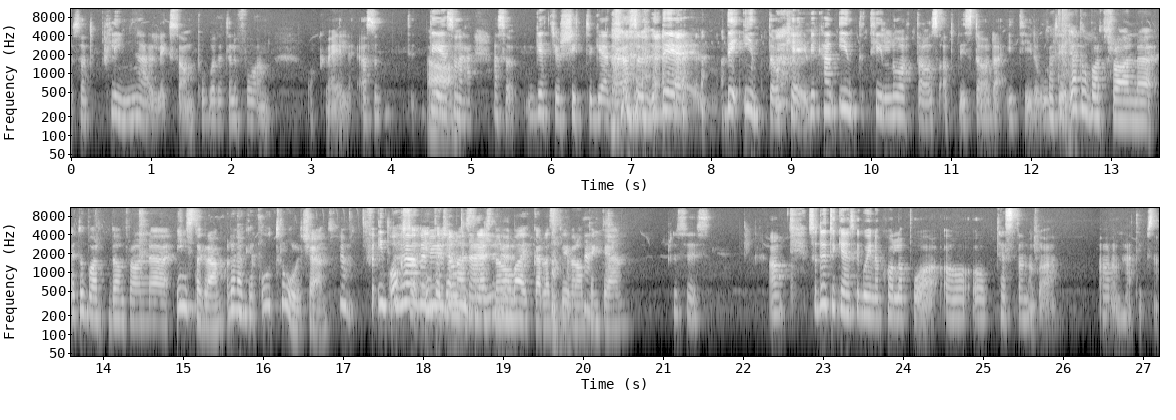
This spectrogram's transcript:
så att det plingar liksom på både telefon och mail. Alltså det är Ja. såna här, alltså get your shit together. Alltså det, det är inte okej. Vi kan inte tillåta oss att bli störda i tid och otid. jag, tog bort från, jag tog bort dem från eh, Instagram och det var verkligen otroligt skönt. Ja, för inte Också inte känna stress när någon likar eller skriver någonting Nej. till en. Precis. Ja, så det tycker jag ni ska gå in och kolla på och, och testa några av de här tipsen.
